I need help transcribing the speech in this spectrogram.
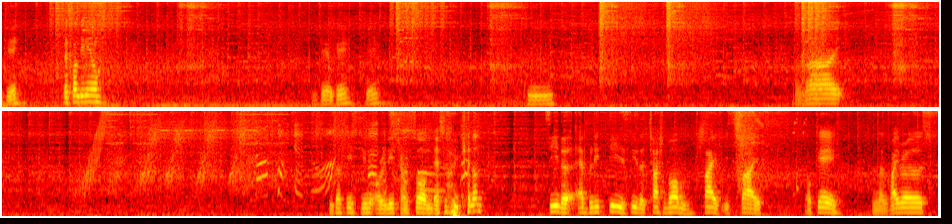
Okay, let's continue. Okay, okay, okay. Three. Alright. Because this unit already transformed, that's why we cannot see the abilities. See the charge bomb. 5 is 5. Okay. And the virus.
